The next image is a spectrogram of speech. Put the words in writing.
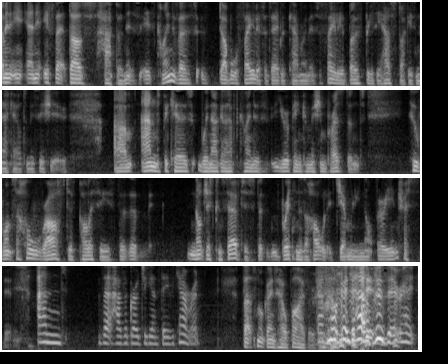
I mean, and if that does happen, it's it's kind of a sort of double failure for David Cameron. It's a failure both because he has stuck his neck out in this issue, um, and because we're now going to have the kind of European Commission president who wants a whole raft of policies that, that not just Conservatives but Britain as a whole is generally not very interested in, and that has a grudge against David Cameron that's not going to help either. That's not going to help, is it? Right.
